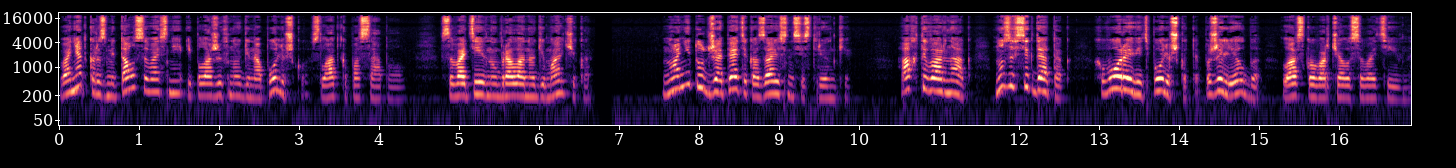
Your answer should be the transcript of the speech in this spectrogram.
Вонятка разметался во сне и, положив ноги на полюшку, сладко посапывал. Саватеевна убрала ноги мальчика, но они тут же опять оказались на сестренке. «Ах ты, Варнак, ну завсегда так! Хворая ведь полюшка-то, пожалел бы!» — ласково ворчала Саватеевна.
